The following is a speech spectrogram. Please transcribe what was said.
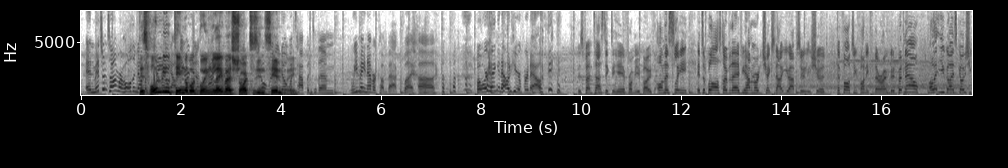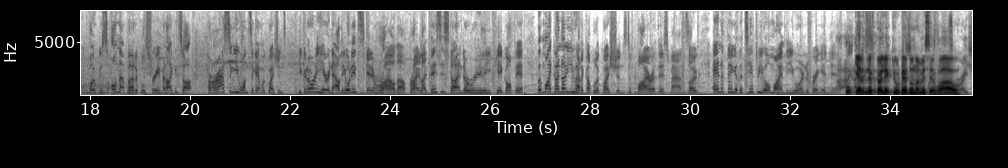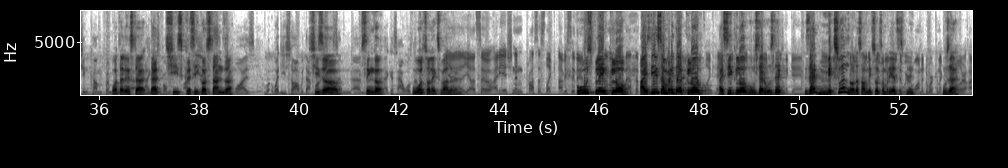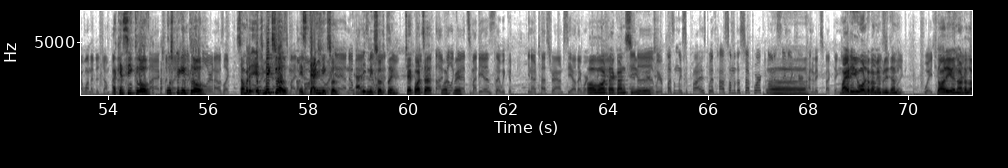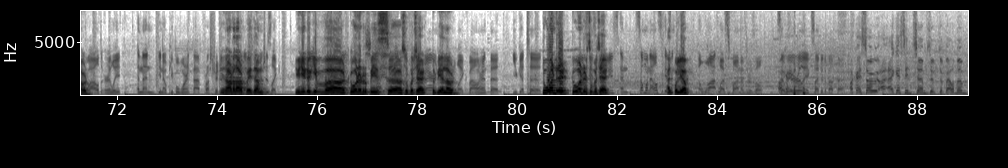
And Mitch and Tom are holding down This whole new now. thing about going live as shorts is insane, really right? what's happened to them. We may never come back, but uh, but we're hanging out here for now. It's fantastic to hear from you both. Honestly, it's a blast over there. If you haven't already checked it out, you absolutely should. They're far too funny for their own good. But now I'll let you guys go so you can focus on that vertical stream and I can start harassing you once again with questions. You can already hear it now. The audience is getting riled up, right? Like this is starting to really kick off here. But Mike, I know you had a couple of questions to fire at this man. So anything at the tip of your mind that you wanted to bring in here? Who cares? Left वाले cute है दोनों में से. Wow. What's her Insta? That she's Chrissy Costanza. Where do you start with that She's a and, um, singer I guess how was who also likes Valorant. Yeah, yeah. So ideation and process, like obviously. Who's playing some of the Clove? I see somebody there, Clove. like, I see Clove. Who's to that? Who's this that? in the game. Is that Mixwell? No, that's not Mixwell. Somebody else is playing. wanted to work on a Who's that? I wanted to jump I on can see Clove. so I actually Who's played speaking with the Clove? controller and I was like, Somebody, oh, it's Mixwell. It's device, Daddy right? Mixwell. Yeah, yeah, Daddy bias, no Mixwell's playing. Check But WhatsApp. I felt What? like Wait. Had some ideas that we could, you know, test around, see how they work. Oh, what? game. I can't see and, you, uh. We were pleasantly surprised with how some of the stuff worked. Honestly, like you're Uh, kind of expecting. why do you want to come here, obviously, Pritam? like, Sorry, you're not allowed. early, and then you know people weren't that frustrated. You're not allowed, it, which Pritam. is, like, You need to give uh, 200 rupees uh, super chat to be allowed. Like Valorant, that you get to 200, 200 super chat. and someone else I'll pull you up. A lot less fun as a result. So Okay. we were really excited about that. Okay, so I, I guess in terms of development,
